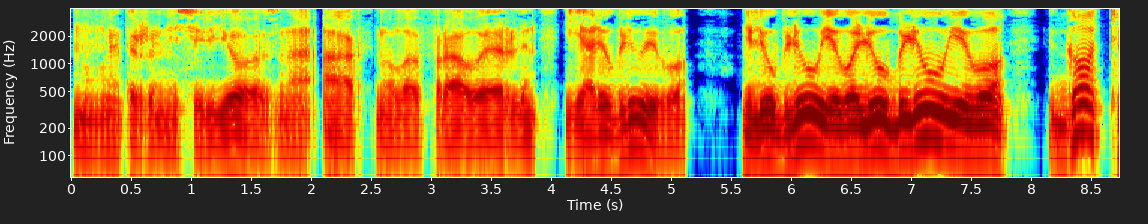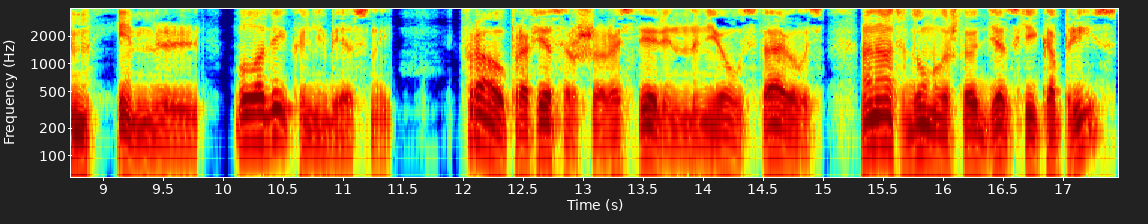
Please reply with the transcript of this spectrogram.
«Ну, это же несерьезно», — ахнула фрау Эрлин. «Я люблю его. Люблю его, люблю его. Готмхиммель, владыка небесный». Фрау профессорша растерянно на нее уставилась. Она-то думала, что это детский каприз,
